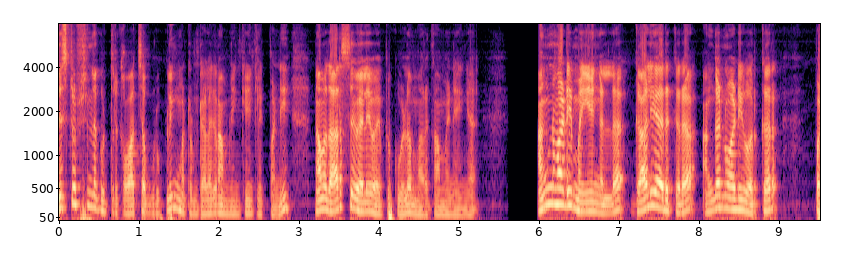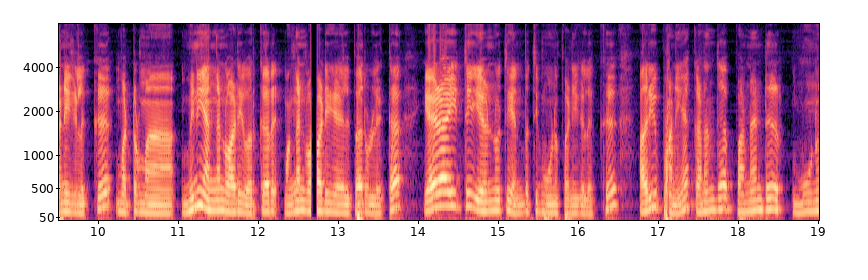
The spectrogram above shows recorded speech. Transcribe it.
டிஸ்கிரிப்ஷனில் கொடுத்துருக்க வாட்ஸ்அப் குரூப் லிங்க் மற்றும் டெலகிராம் லிங்க்கையும் கிளிக் பண்ணி நமது அரசு வேலைவாய்ப்புக்குள்ளே மறக்காமல் இணைங்க. அங்கன்வாடி மையங்களில் காலியாக இருக்கிற அங்கன்வாடி ஒர்க்கர் பணிகளுக்கு மற்றும் mini Anganwadi worker Anganwadi helper உள்ளிட்ட ஏழாயிரத்தி எழுநூற்றி எண்பத்தி மூணு பணிகளுக்கு அறிவிப்பாணையை கடந்த பன்னெண்டு மூணு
